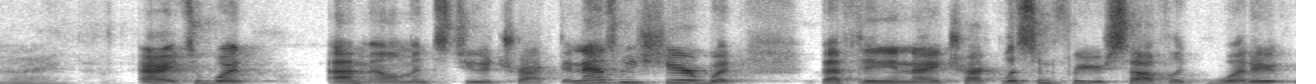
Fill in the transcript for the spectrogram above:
All right. All right. So what um elements do you attract? And as we share what Bethany and I attract, listen for yourself. Like what it.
